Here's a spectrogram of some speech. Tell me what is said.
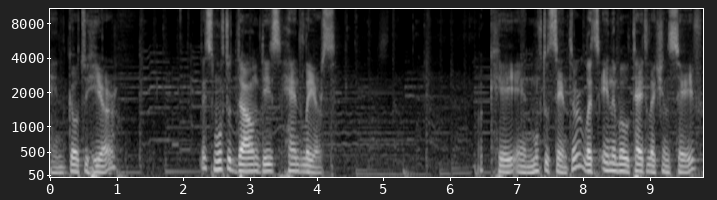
and go to here. Let's move to down these hand layers. Okay and move to center. Let's enable title action save.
